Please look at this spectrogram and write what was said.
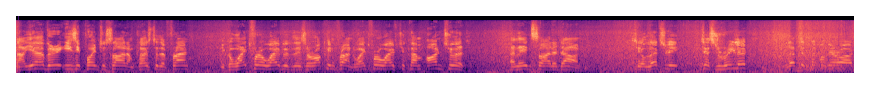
now yeah very easy point to slide I'm close to the front you can wait for a wave if there's a rock in front wait for a wave to come onto it and then slide it down. So you'll literally just reel it, lift the tip of your rod,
